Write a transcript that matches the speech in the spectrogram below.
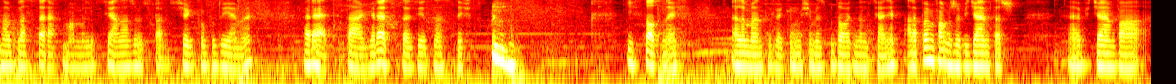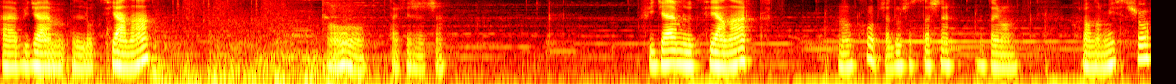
na blasterach mamy Luciana, żeby sprawdzić jak go budujemy. Red, tak, red to jest jedna z tych istotnych elementów, jakie musimy zbudować na Lucianie. Ale powiem wam, że widziałem też e, widziałem wa, e, widziałem Luciana. O, takie rzeczy. Widziałem Lucjana. No kurczę, dużo strasznie. Tutaj mam chronomistrzów.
